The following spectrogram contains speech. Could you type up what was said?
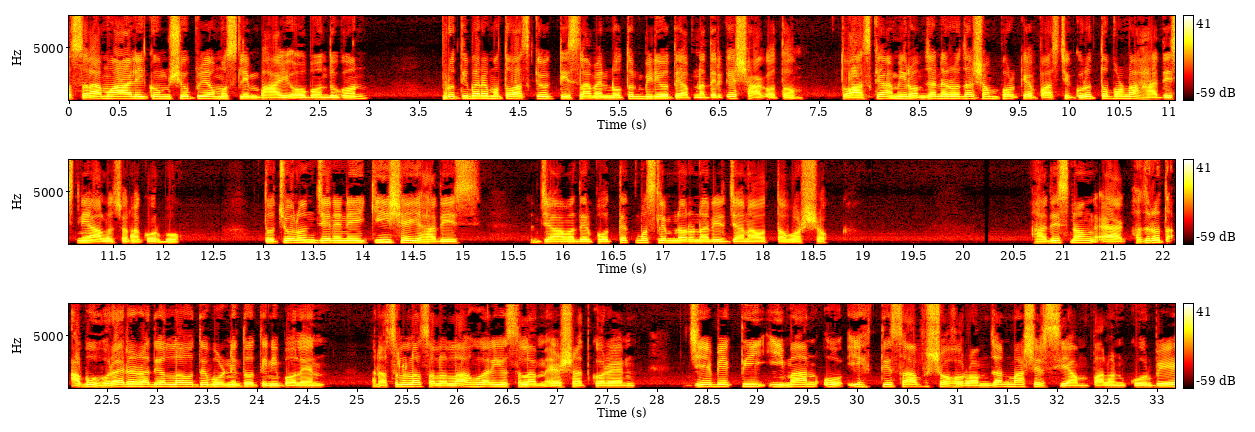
আসসালামু আলাইকুম, সুপ্রিয় মুসলিম ভাই ও বন্ধুগণ। প্রতিবারের মতো আজকেও একটি ইসলামের নতুন ভিডিওতে আপনাদেরকে স্বাগতম। তো আজকে আমি রমজানের রোজা সম্পর্কে পাঁচটি গুরুত্বপূর্ণ হাদিস নিয়ে আলোচনা করব। তো চলুন জেনে নেই কি সেই হাদিস যা আমাদের প্রত্যেক মুসলিম নরনারীর জানা অত্যাবশ্যক। হাদিস নং এক হজরত আবু হুরাইরা রাদি আল্লাহতে বর্ণিত তিনি বলেন রাসুল্লাহ সাল্লাহু আলিয়াল্লাম এরশাদ করেন যে ব্যক্তি ইমান ও ইহতিসাব সহ রমজান মাসের সিয়াম পালন করবে,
